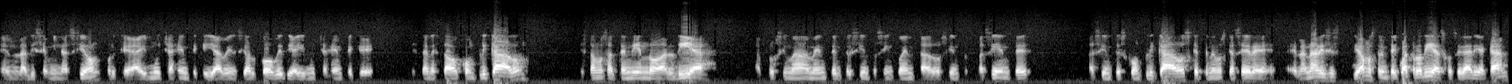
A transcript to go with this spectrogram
en la diseminación, porque hay mucha gente que ya venció al COVID y hay mucha gente que está en estado complicado. Estamos atendiendo al día aproximadamente entre 150 a 200 pacientes pacientes complicados que tenemos que hacer eh, el análisis. Llevamos 34 días, José Gary, acá,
